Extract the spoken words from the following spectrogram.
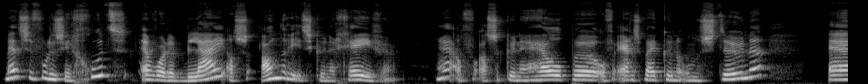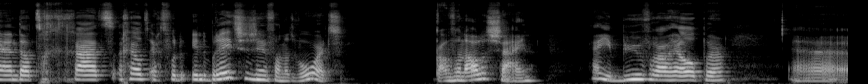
Mensen voelen zich goed en worden blij als ze anderen iets kunnen geven. of als ze kunnen helpen of ergens bij kunnen ondersteunen. En dat gaat, geldt echt voor in de breedste zin van het woord. Kan van alles zijn. je buurvrouw helpen, uh,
